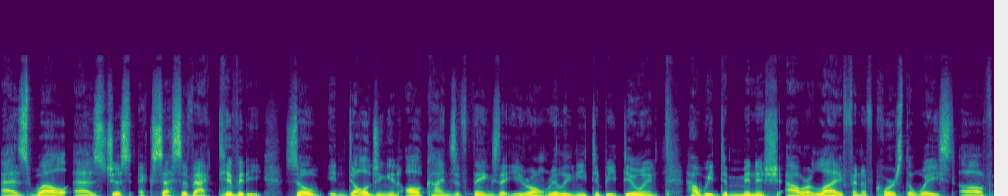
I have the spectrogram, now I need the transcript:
as well as just excessive activity. So, indulging in all kinds of things that you don't really need to be doing, how we diminish our life. And of course, the waste of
